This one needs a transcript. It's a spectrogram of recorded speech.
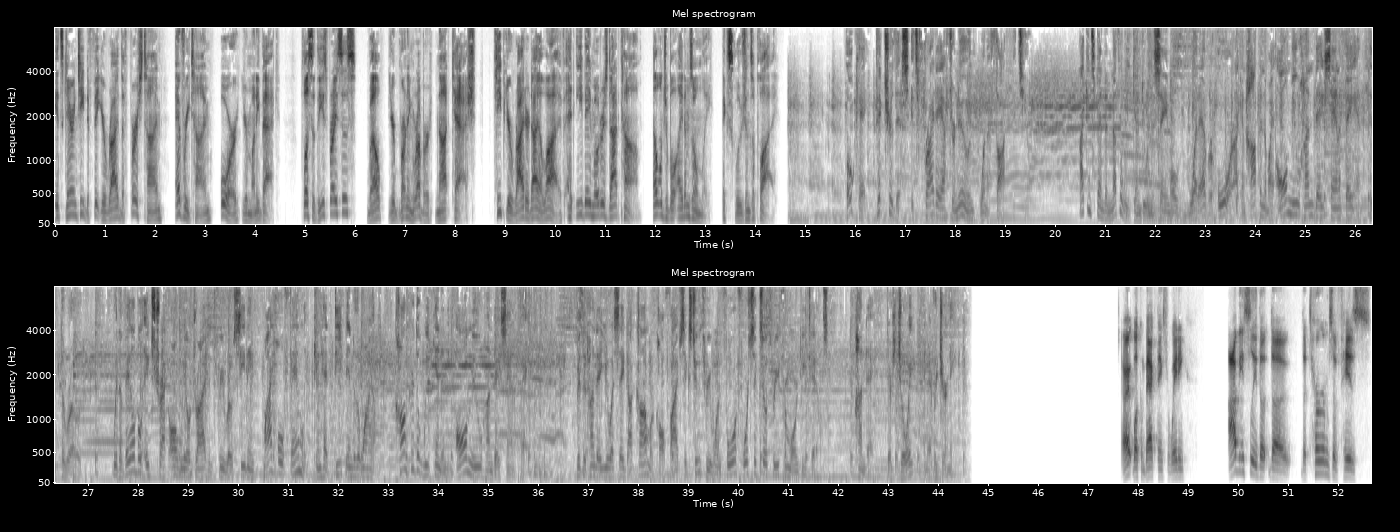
it's guaranteed to fit your ride the first time, every time, or your money back. Plus, at these prices, well, you're burning rubber, not cash. Keep your ride or die alive at ebaymotors.com. Eligible items only. Exclusions apply. Okay, picture this. It's Friday afternoon when a thought hits you. I can spend another weekend doing the same old whatever, or I can hop into my all new Hyundai Santa Fe and hit the road. With available HTRAC, all wheel drive, and three row seating, my whole family can head deep into the wild. Conquer the weekend in the all new Hyundai Santa Fe. Visit HyundaiUSA.com or call 562 for more details. Hyundai, there's joy in every journey. All right, welcome back. Thanks for waiting. Obviously, the the the terms of his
